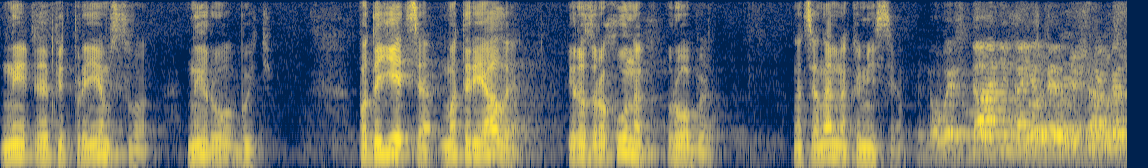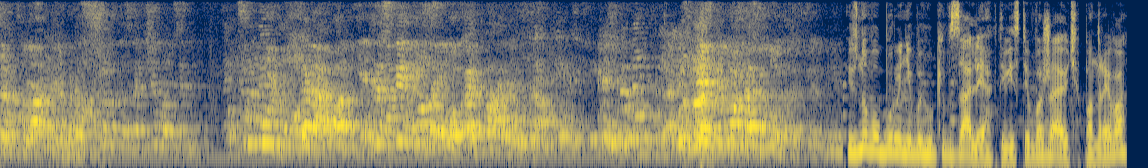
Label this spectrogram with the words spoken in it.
не е, підприємство не робить. Подається матеріали і розрахунок робить Національна комісія. Ну ви ж дані даєте, скільки зарплати. Ну що за чого це? Цю мульку закон, Христину слухай? І знову обурені вигуки в залі. Активісти вважають, пан Рева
